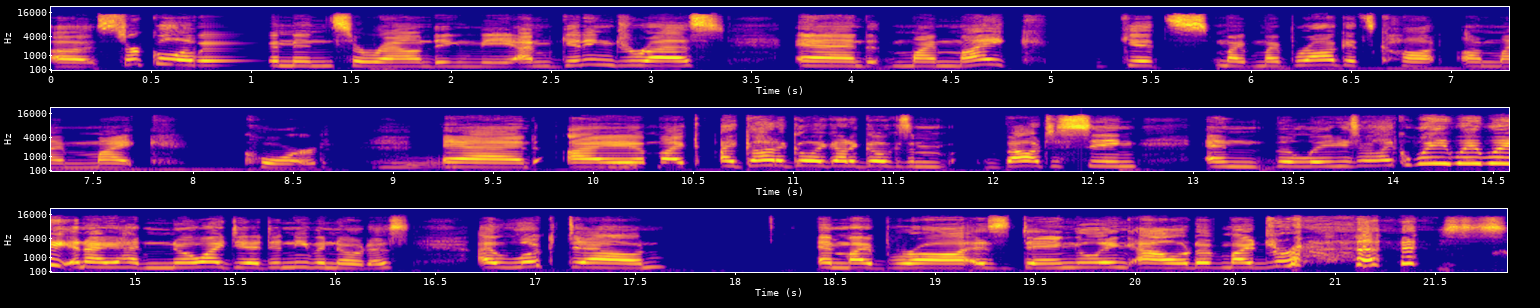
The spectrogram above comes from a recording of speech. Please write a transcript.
a circle of women surrounding me. I'm getting dressed, and my mic gets my my bra gets caught on my mic cord. Mm. And I am like, I gotta go, I gotta go, because I'm about to sing. And the ladies are like, wait, wait, wait. And I had no idea, I didn't even notice. I look down, and my bra is dangling out of my dress.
